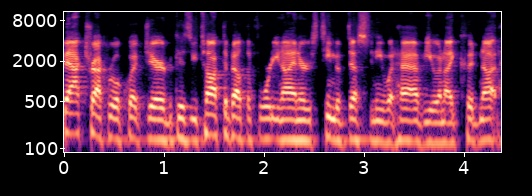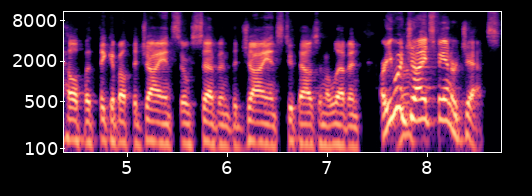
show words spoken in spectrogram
backtrack real quick, Jared, because you talked about the 49ers, team of destiny, what have you. And I could not help but think about the Giants 07, the Giants 2011. Are you a Giants fan or Jets?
